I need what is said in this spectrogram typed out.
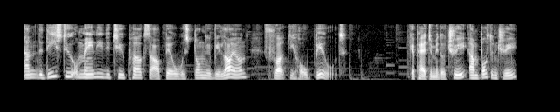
um, these two are mainly the two perks that our build will strongly rely on throughout the whole build. Compared to middle tree and bottom tree,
